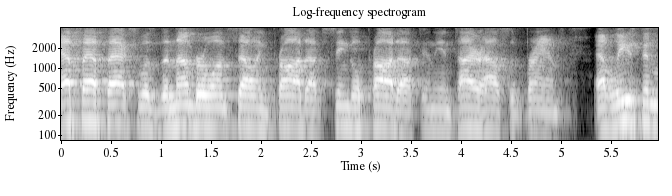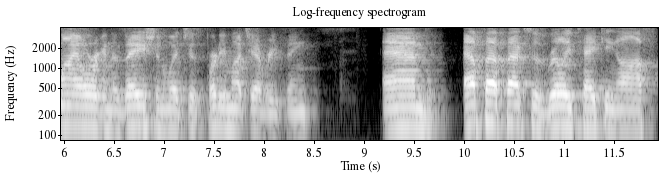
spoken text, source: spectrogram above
FFX was the number one selling product, single product in the entire house of brands, at least in my organization, which is pretty much everything. And FFX is really taking off.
